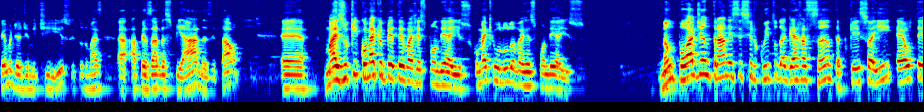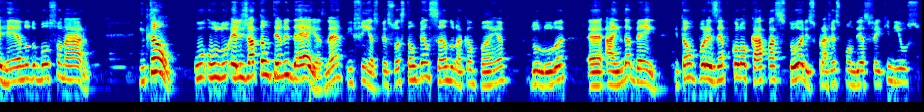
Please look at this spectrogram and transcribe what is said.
temos de admitir isso e tudo mais, apesar das piadas e tal. É, mas o que, como é que o PT vai responder a isso? Como é que o Lula vai responder a isso? Não pode entrar nesse circuito da Guerra Santa, porque isso aí é o terreno do Bolsonaro. Então, o, o, eles já estão tendo ideias, né? Enfim, as pessoas estão pensando na campanha do Lula, é, ainda bem. Então, por exemplo, colocar pastores para responder às fake news,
